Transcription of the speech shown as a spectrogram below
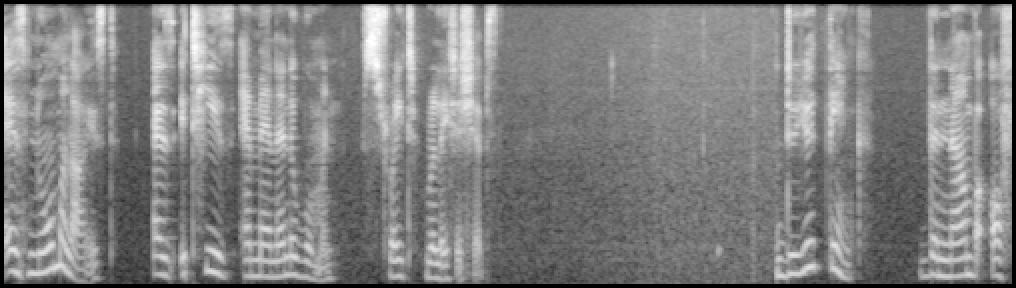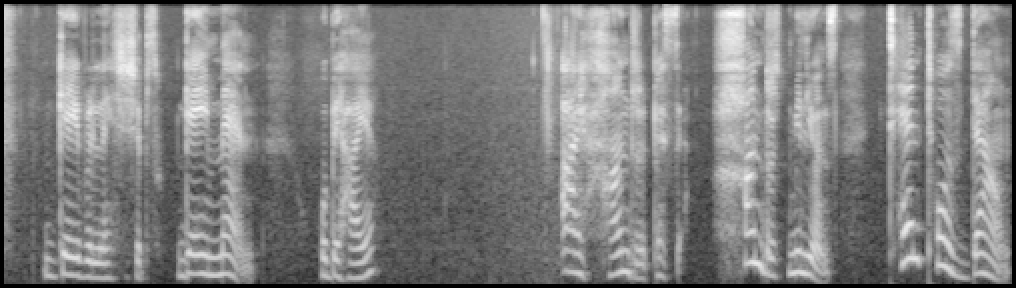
as normalized as it is a man and a woman straight relationships, do you think the number of gay relationships, gay men, will be higher? I hundred percent, hundred millions, ten toes down,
